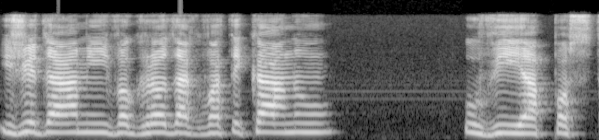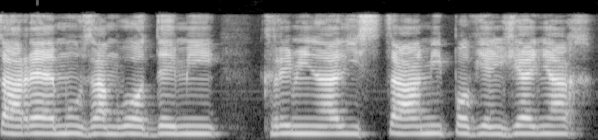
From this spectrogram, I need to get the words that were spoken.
i Żydami w ogrodach Watykanu, uwija po staremu za młodymi kryminalistami po więzieniach,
